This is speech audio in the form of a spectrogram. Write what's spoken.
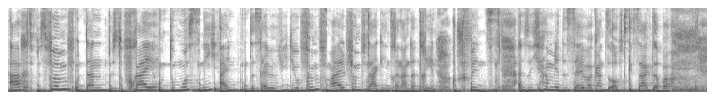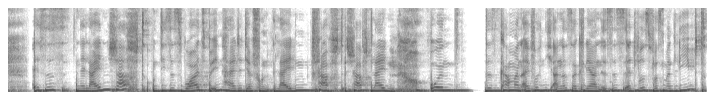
acht bis fünf und dann bist du frei und du musst nicht ein und dasselbe Video fünfmal, fünf Tage hintereinander drehen. Du spinnst. Also ich habe mir das selber ganz oft gesagt, aber es ist eine Leidenschaft und dieses Wort beinhaltet ja schon Leidenschaft. Es schafft Leiden. Und das kann man einfach nicht anders erklären. Es ist etwas, was man liebt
